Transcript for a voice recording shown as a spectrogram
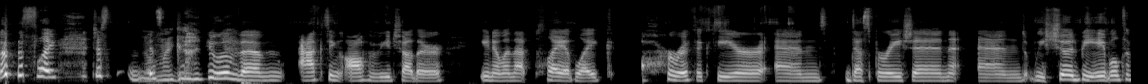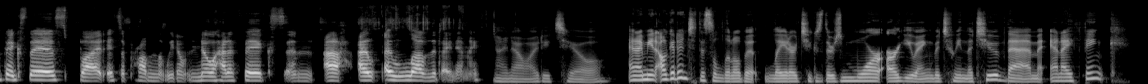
it was like just oh my god, two of them acting off of each other. You know, and that play of like horrific fear and desperation and we should be able to fix this but it's a problem that we don't know how to fix and uh, I, I love the dynamic i know i do too and i mean i'll get into this a little bit later too because there's more arguing between the two of them and i think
